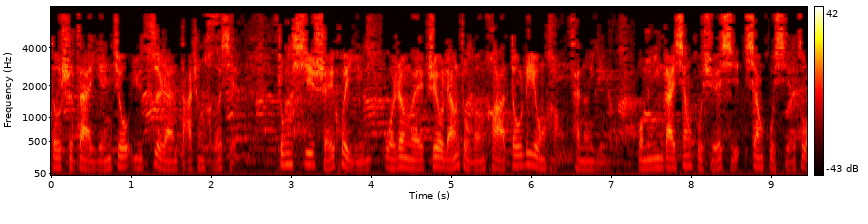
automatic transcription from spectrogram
都是在研究与自然达成和谐。中西谁会赢？我认为只有两种文化都利用好才能赢。我们应该相互学习、相互协作，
